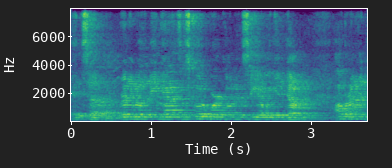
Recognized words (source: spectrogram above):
It's uh, really, really neat, guys. Let's go to work on it and see how we get done. All right,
